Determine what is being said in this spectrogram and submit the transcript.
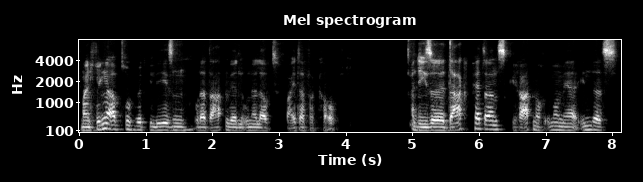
mein Fingerabdruck wird gelesen oder Daten werden unerlaubt weiterverkauft. Diese Dark Patterns geraten auch immer mehr in das,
